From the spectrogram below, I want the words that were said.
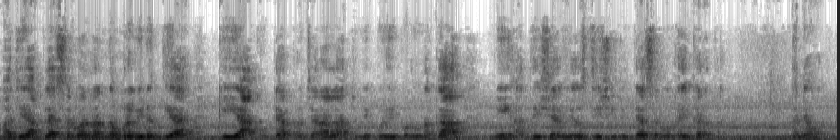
माझी आपल्या सर्वांना नम्र विनंती आहे की या खोट्या प्रचाराला तुम्ही बळी पडू नका. मी अतिशय व्यवस्थितरित्या सर्व काही करत आहे. धन्यवाद.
